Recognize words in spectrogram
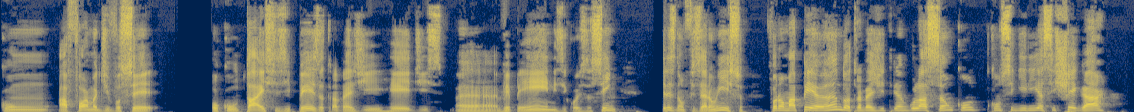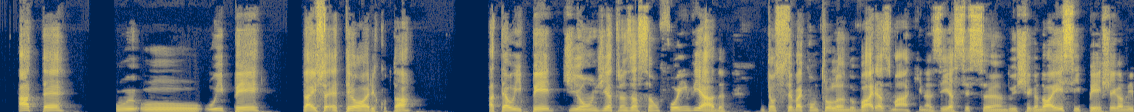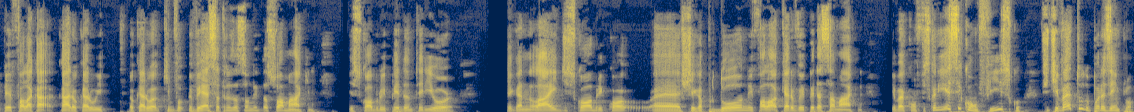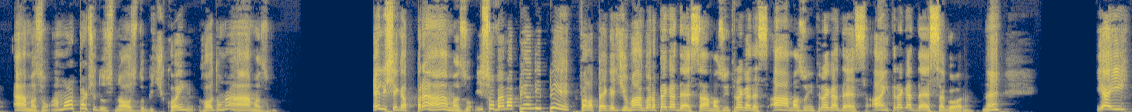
com a forma de você ocultar esses IPs através de redes é, VPNs e coisas assim, eles não fizeram isso, foram mapeando através de triangulação, com, conseguiria se chegar até o, o, o IP, tá? isso é teórico, tá? Até o IP de onde a transação foi enviada. Então, se você vai controlando várias máquinas e acessando e chegando a esse IP, chega no IP e fala, cara, eu quero, eu quero que ver essa transação dentro da sua máquina. Descobre o IP da anterior. Chega lá e descobre qual. É, chega pro dono e fala, ó, quero ver o IP dessa máquina e vai confiscando. E esse confisco, se tiver tudo, por exemplo, Amazon, a maior parte dos nós do Bitcoin rodam na Amazon. Ele chega para a Amazon e só vai mapeando IP. Fala, pega de uma, agora pega dessa. Amazon entrega dessa. Amazon entrega dessa. Ah, entrega dessa agora, né? E aí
